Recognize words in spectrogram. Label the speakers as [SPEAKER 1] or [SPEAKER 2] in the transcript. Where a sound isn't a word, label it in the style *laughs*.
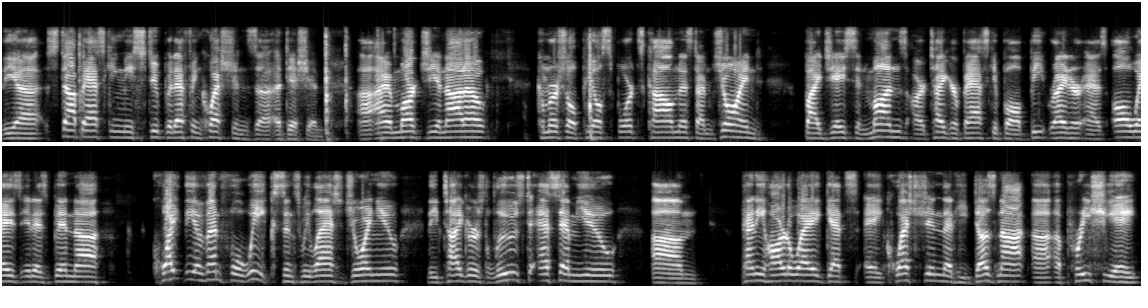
[SPEAKER 1] the uh, Stop Asking Me Stupid Effing Questions uh, edition. Uh, I am Mark Giannotto, commercial appeal sports columnist. I'm joined by Jason Munz, our Tiger basketball beat writer. As always, it has been uh, quite the eventful week since we last joined you. The Tigers lose to SMU. Um, Penny Hardaway gets a question that he does not uh, appreciate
